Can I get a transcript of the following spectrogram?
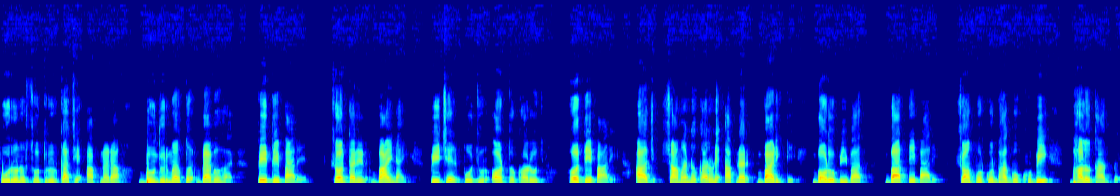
পুরনো শত্রুর কাছে আপনারা বন্ধুর মতো ব্যবহার পেতে পারেন। সন্তানের বায়নায় পিছের প্রচুর অর্থ খরচ হতে পারে। আজ সামান্য কারণে আপনার বাড়িতে বড় বিবাদ বাড়তে পারে। সম্পর্কর ভাগ্য খুবই ভালো থাকবে।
